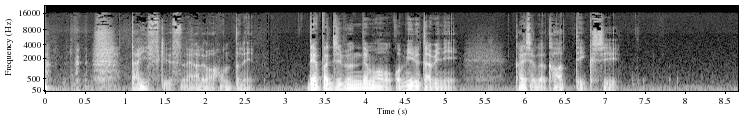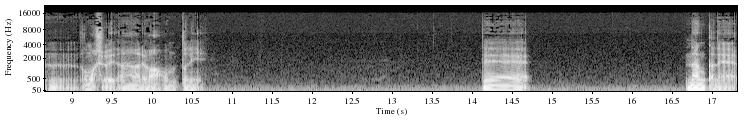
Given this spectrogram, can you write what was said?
大好きですね、あれは本当に。で、やっぱ自分でもこう見るたびに解釈が変わっていくし、うん、面白いな、あれは本当に。で、なんかね、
